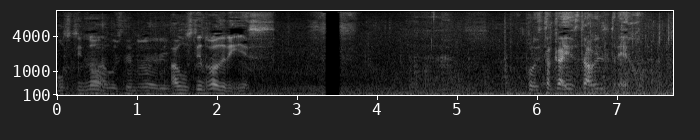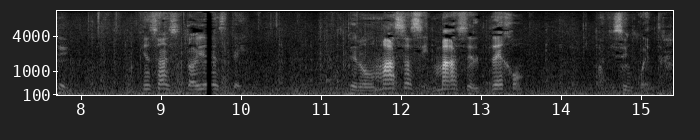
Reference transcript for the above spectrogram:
Agustín Rodríguez. Agustín Rodríguez. Por esta calle estaba el Trejo. Sí. Quién sabe si todavía esté. Pero más así, más el Trejo, aquí se encuentra.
